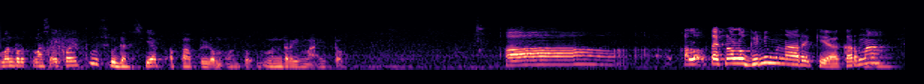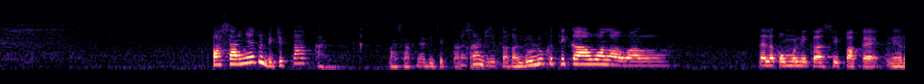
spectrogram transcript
menurut Mas Eko itu sudah siap apa belum untuk menerima itu? Ah, kalau teknologi ini menarik ya, karena pasarnya itu diciptakan. Pasarnya diciptakan. Pasarnya diciptakan dulu ketika awal-awal telekomunikasi pakai nir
